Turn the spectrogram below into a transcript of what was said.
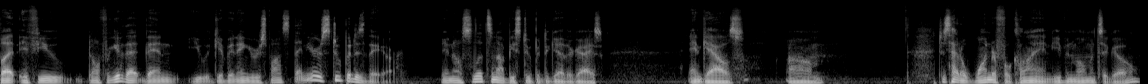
But if you don't forgive that, then you would give an angry response. Then you're as stupid as they are. You know, so let's not be stupid together, guys and gals. Um, just had a wonderful client even moments ago.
